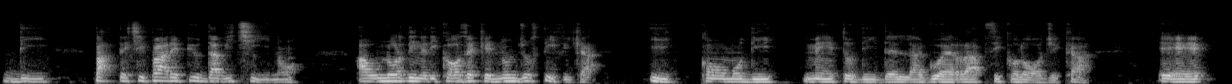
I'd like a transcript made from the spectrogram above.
di partecipare più da vicino a un ordine di cose che non giustifica i comodi metodi della guerra psicologica e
